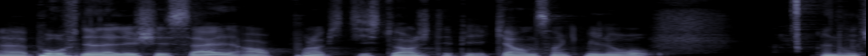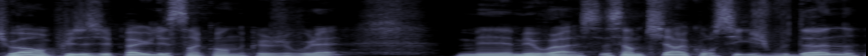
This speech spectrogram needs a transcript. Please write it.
Euh, pour au final aller chez Sile. Alors pour la petite histoire, j'étais payé 45 000 euros. Donc tu vois, en plus, j'ai pas eu les 50 que je voulais. Mais, mais voilà, c'est un petit raccourci que je vous donne.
